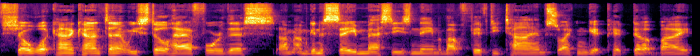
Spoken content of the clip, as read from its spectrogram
show what kind of content we still have for this. I'm, I'm going to say Messi's name about 50 times so I can get picked up by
